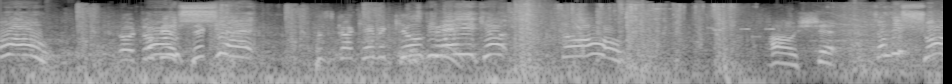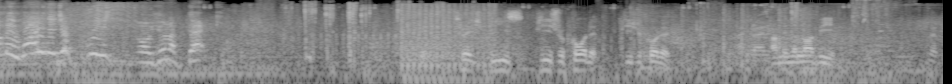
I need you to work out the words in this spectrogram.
Whoa! No, don't be Holy a dick. shit! This guy came and killed me. people are you killed! No! Oh shit! Somebody shot me! Why did you freeze? Oh, you're a dick! Twitch, please, please record it. Please record it. I got it. I'm in the lobby. Clips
